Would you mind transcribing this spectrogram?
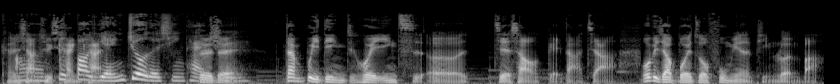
可能想去看看。抱研究的心态去。对对，但不一定就会因此而介绍给大家。我比较不会做负面的评论吧，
